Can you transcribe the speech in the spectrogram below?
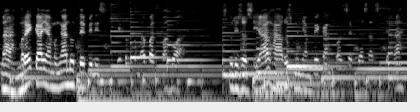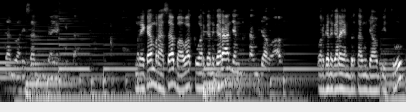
Nah, mereka yang menganut definisi ini berpendapat bahwa studi sosial harus menyampaikan konsep dasar sejarah dan warisan budaya kita. Mereka merasa bahwa kewarganegaraan yang bertanggung jawab warga negara yang bertanggung jawab itu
